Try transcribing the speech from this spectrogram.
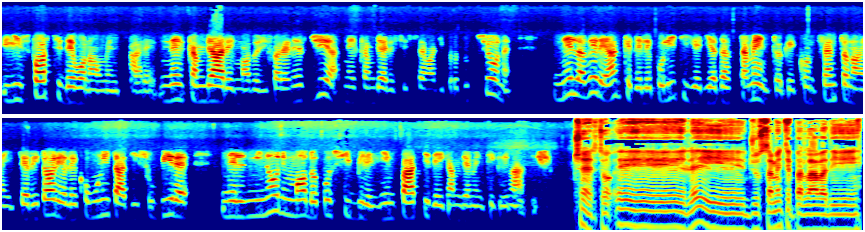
gli sforzi devono aumentare nel cambiare il modo di fare energia, nel cambiare il sistema di produzione, nell'avere anche delle politiche di adattamento che consentano ai territori e alle comunità di subire nel minor modo possibile gli impatti dei cambiamenti climatici. Certo, e lei giustamente parlava di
